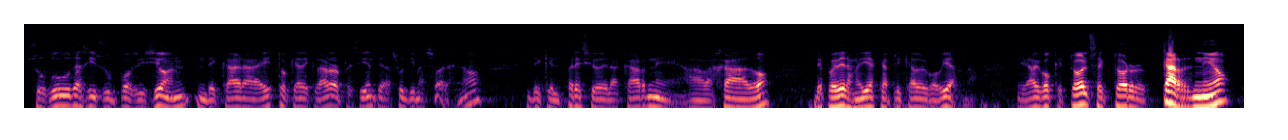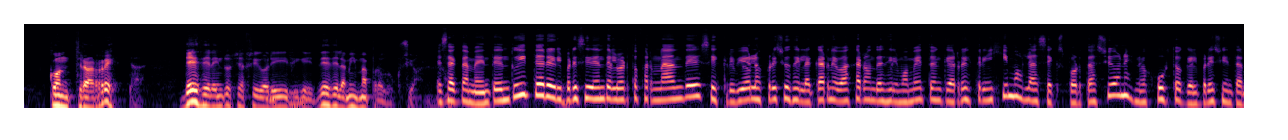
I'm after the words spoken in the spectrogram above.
sus dudas y su posición de cara a esto que ha declarado el presidente en las últimas horas, ¿no? de que el precio de la carne ha bajado después de las medidas que ha aplicado el gobierno. Es algo que todo el sector cárneo contrarresta desde la industria frigorífica y desde la misma producción. Exactamente. En Twitter, el presidente Alberto Fernández escribió los precios de la carne bajaron desde el momento en que restringimos las exportaciones. No es justo que el precio internacional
